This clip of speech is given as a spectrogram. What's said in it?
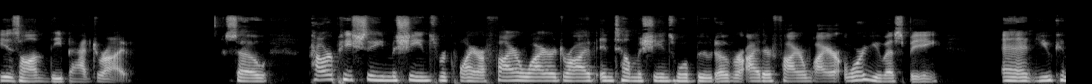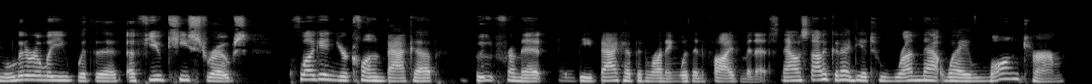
is on the bad drive. So, PowerPC machines require a FireWire drive. Intel machines will boot over either FireWire or USB and you can literally, with a, a few keystrokes, plug in your clone backup, boot from it, and be back up and running within five minutes. Now, it's not a good idea to run that way long term,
